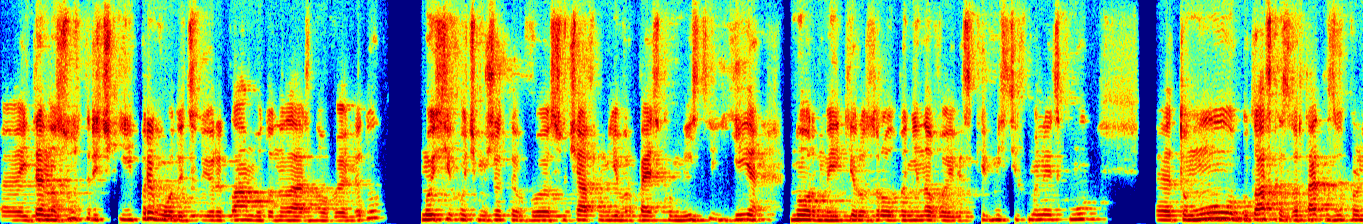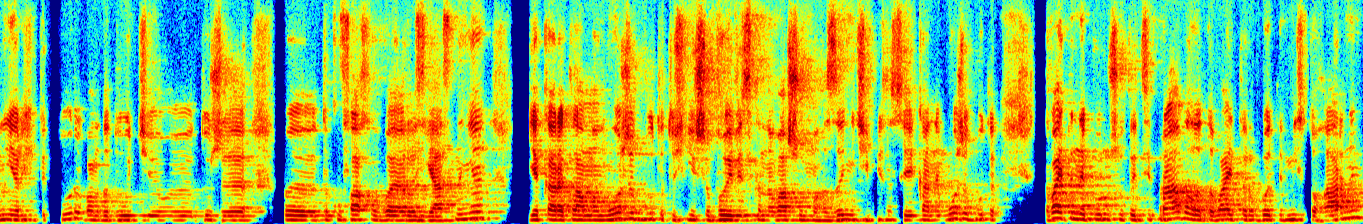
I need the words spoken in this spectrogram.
е, йде на зустріч і приводить свою рекламу до належного вигляду. Ми всі хочемо жити в сучасному європейському місті. Є норми, які розроблені на вивіски в місті Хмельницькому. Е, Тому, будь ласка, звертайтеся в управління архітектури. Вам дадуть дуже таку фахове роз'яснення яка реклама може бути, точніше, вивіска на вашому магазині чи бізнесі, яка не може бути. Давайте не порушувати ці правила, давайте робити місто гарним.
